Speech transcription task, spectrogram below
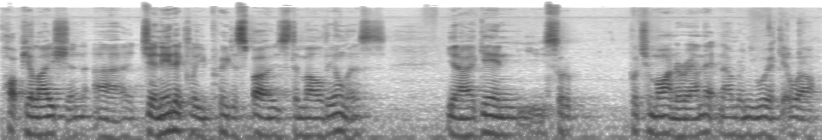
population are genetically predisposed to mould illness, you know, again, you sort of put your mind around that number and you work it, well,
